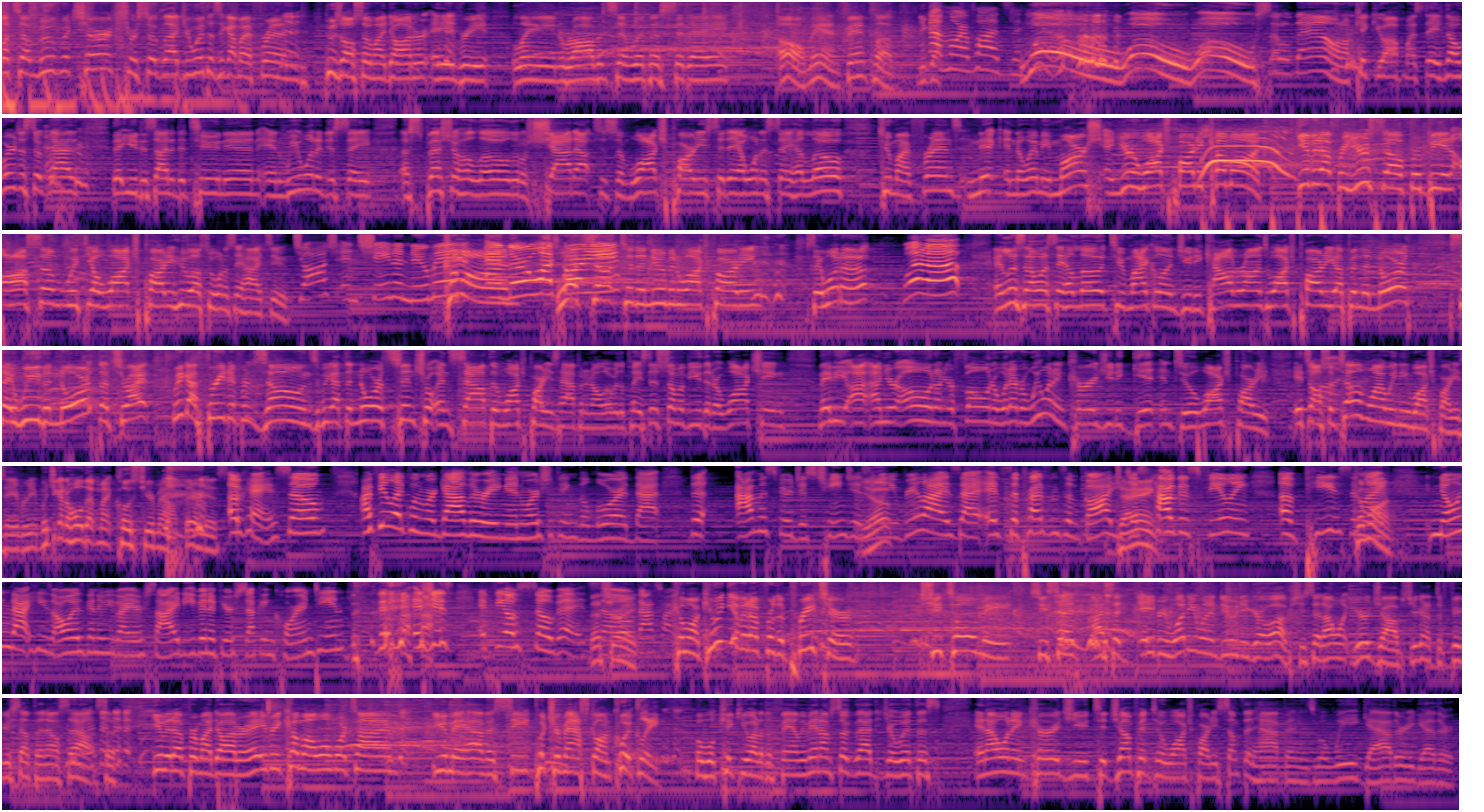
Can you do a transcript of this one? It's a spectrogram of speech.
What's up, Movement Church? We're so glad you're with us. I got my friend, who's also my daughter, Avery Lane Robinson, with us today. Oh man, fan club. You got, got more applause than whoa, you. Whoa, whoa, whoa! Settle down. I'll kick you off my stage. No, we're just so glad that you decided to tune in, and we want to just say a special hello, a little shout out to some watch parties today. I want to say hello to my friends Nick and Noemi Marsh and your watch party. Woo! Come on, give it up for yourself for being awesome with your watch party. Who else we want to say hi to? Josh and Shayna Newman. Come on, and their watch party. What's up to the Newman watch party? say what what up? What up? And listen, I want to say hello to Michael and Judy Calderon's watch party up in the north. Say we the north. That's right. We got three different zones. We got the north, central, and south, and watch parties happening all over the place. There's some of you that are watching, maybe uh, on your own, on your phone, or whatever. We want to encourage you to get into a watch party. It's awesome. Tell them why we need watch parties, Avery. But you got to hold that mic close to your mouth. There it is. okay, so I feel like when we're gathering and worshiping the Lord, that the atmosphere just changes. Yep. And when you realize that it's the presence of God, you Dang. just have this feeling of peace and Come like on. knowing that He's always going to be by your side, even if you're stuck in quarantine. it's just it feels so good. That's so right. That's why. Come on, can we give it up for the preacher? she told me, she said, I said, Avery, what do you want to do when you grow up? She said, I want your job, so you're going to have to figure something else out. So give it up for my daughter, Avery. Come on, one more time. You may have a seat. Put your mask on quickly, but we'll kick you out of the family. Man, I'm so glad that you're with us. And I want to encourage you to jump into a watch party. Something happens when we gather together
